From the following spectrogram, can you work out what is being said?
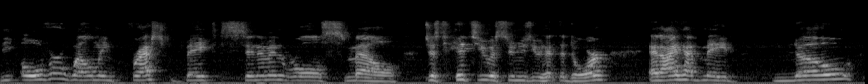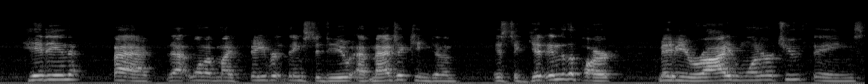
the overwhelming fresh baked cinnamon roll smell just hits you as soon as you hit the door. And I have made no hidden fact that one of my favorite things to do at Magic Kingdom is to get into the park, maybe ride one or two things,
